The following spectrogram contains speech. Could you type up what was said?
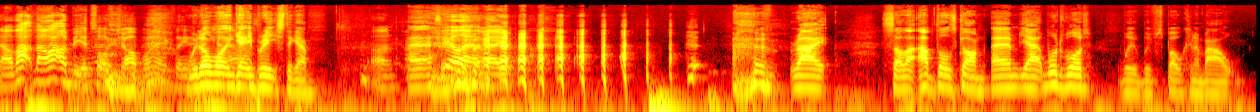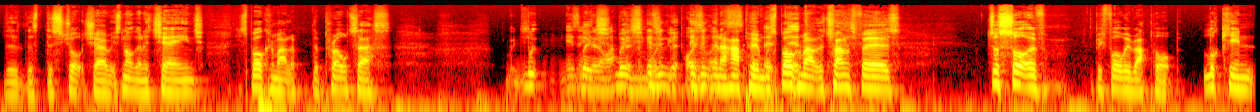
now that now that would be a tough job, wouldn't it? cleaning we don't the want him getting breached again. Uh, See you later, mate. right, so that Abdul's gone. Um, yeah, Woodward. We, we've spoken about the, the the structure. It's not going to change. You've spoken about the, the protests. Which isn't which gonna happen which and would isn't isn't going to happen. We've spoken did. about the transfers. Just sort of before we wrap up, looking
